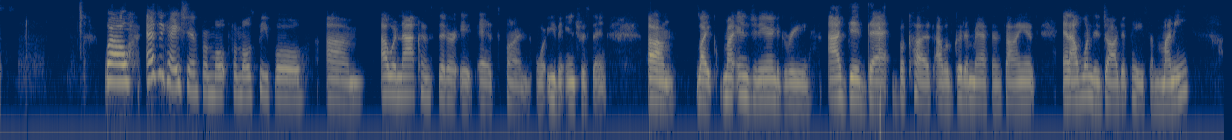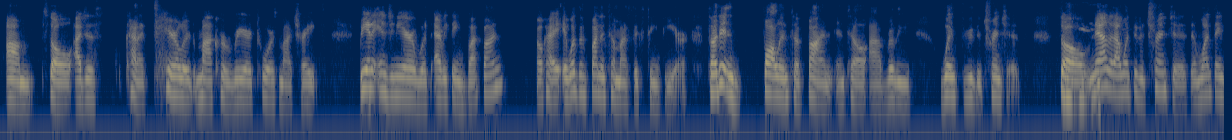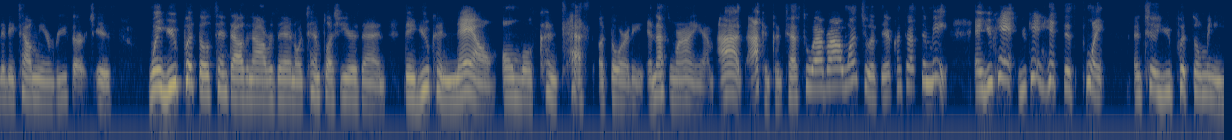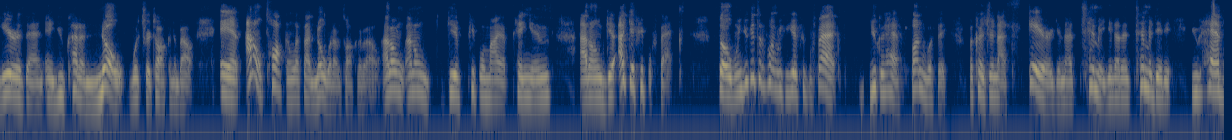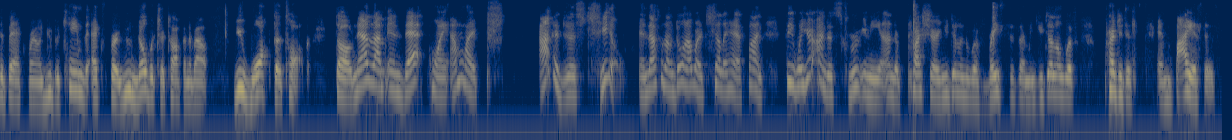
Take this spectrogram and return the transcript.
Well, education for, mo- for most people um, I would not consider it as fun or even interesting. Um, like my engineering degree, I did that because I was good at math and science, and I wanted a job that paid some money. Um, so I just kind of tailored my career towards my traits being an engineer was everything but fun. Okay. It wasn't fun until my 16th year. So I didn't fall into fun until I really went through the trenches. So mm-hmm. now that I went through the trenches, and one thing that they tell me in research is when you put those 10,000 hours in or 10 plus years in, then you can now almost contest authority. And that's where I am. I, I can contest whoever I want to if they're contesting me. And you can't you can't hit this point until you put so many years in and you kind of know what you're talking about. And I don't talk unless I know what I'm talking about. I don't I don't give people my opinions. I don't get I give people facts. So when you get to the point where you can give people facts, you can have fun with it because you're not scared, you're not timid, you're not intimidated. You have the background, you became the expert, you know what you're talking about. You walk the talk. So now that I'm in that point, I'm like, I could just chill. And that's what I'm doing. I want to chill and have fun. See, when you're under scrutiny and under pressure and you're dealing with racism and you're dealing with prejudice and biases,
